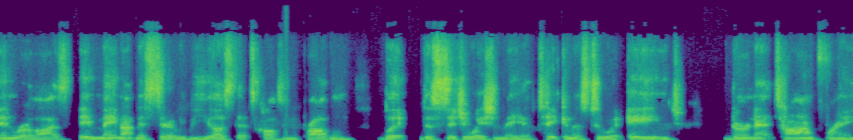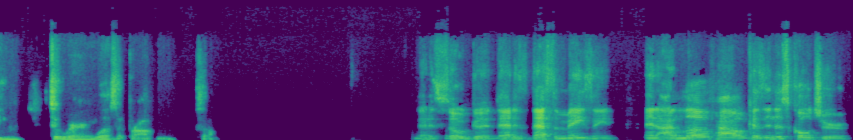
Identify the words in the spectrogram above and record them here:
and realize it may not necessarily be us that's causing the problem, but the situation may have taken us to an age during that time frame to where it was a problem. So that is so good. That is that's amazing. And I love how because in this culture,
